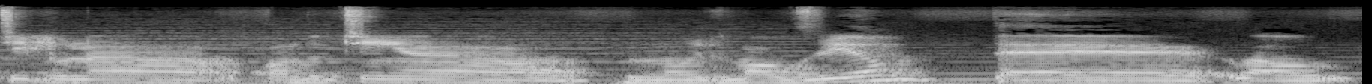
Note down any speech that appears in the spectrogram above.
tipo, na, quando tinha no Smallville, é, lá o,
